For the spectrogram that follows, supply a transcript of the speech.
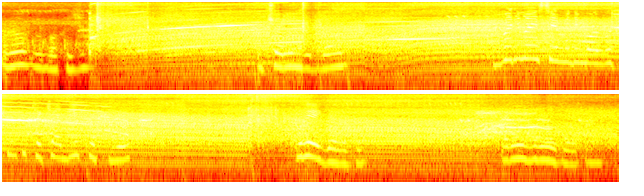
Buna bir bakacağım. Uçalım buradan. Bu benim en sevmediğim araba çünkü tekerleği kopuyor. Buraya geldi. Araba buraya geldi.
